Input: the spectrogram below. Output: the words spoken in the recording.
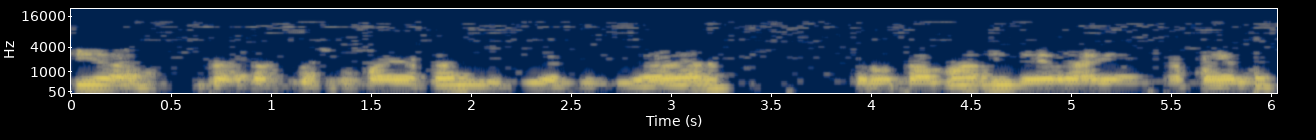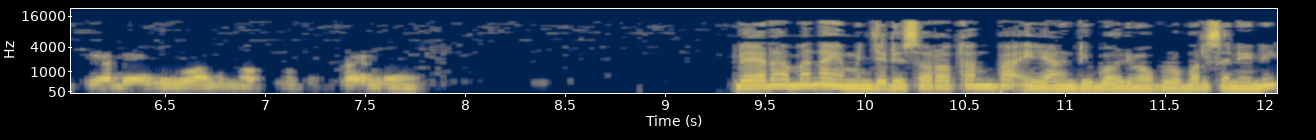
Iya, kita akan terus upayakan gebiar-gebiar, terutama di daerah yang capaian masih ada yang di bawah 50 persen ya. Daerah mana yang menjadi sorotan Pak yang di bawah 50% ini?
